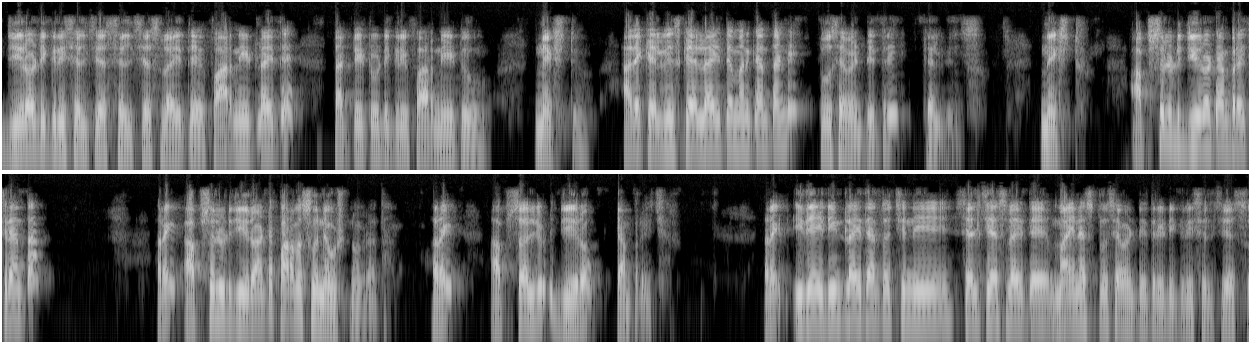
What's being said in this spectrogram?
జీరో డిగ్రీ సెల్సియస్ సెల్సియస్లో అయితే ఫార్నీట్లో అయితే thirty two degree Fahrenheit next అదే కెల్విన్ స్కేల్లో అయితే మనకి ఎంత అండి two seventy three Kelvins. Next absolute zero temperature ఎంత? రైట్? అబ్సల్యూట్ జీరో అంటే పరమశూన్య ఉష్ణోగ్రత. Right? Absolute zero temperature. Right? ఇదే దీంట్లో అయితే ఎంత వచ్చింది? సెల్సియస్లో అయితే minus two seventy three degree Celsius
